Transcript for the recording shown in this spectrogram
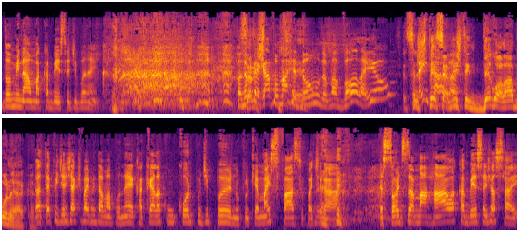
dominar uma cabeça de boneca. Quando eu pegava uma redonda, uma bola, eu. Você deitava. especialista em degolar a boneca. Eu até pedia, já que vai me dar uma boneca, aquela com corpo de pano, porque é mais fácil para tirar. é só desamarrar, a cabeça já sai.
